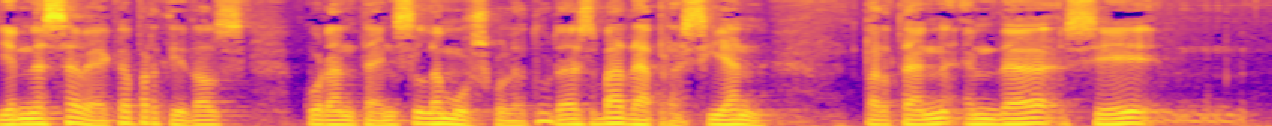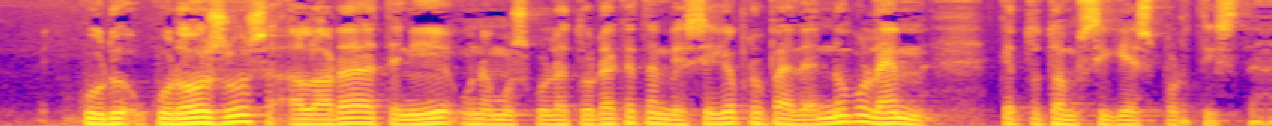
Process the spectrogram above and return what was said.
i hem de saber que a partir dels 40 anys la musculatura es va depreciant. Per tant, hem de ser curo- curosos a l'hora de tenir una musculatura que també sigui apropiada. No volem que tothom sigui esportista.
